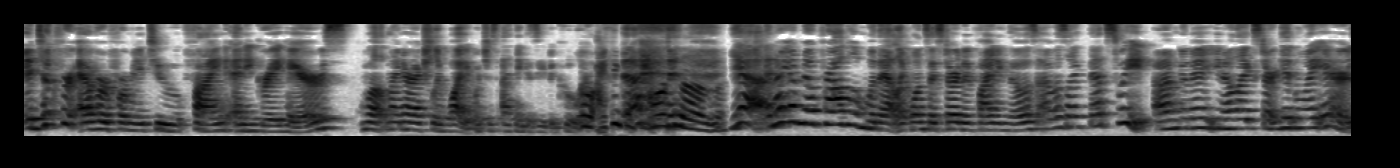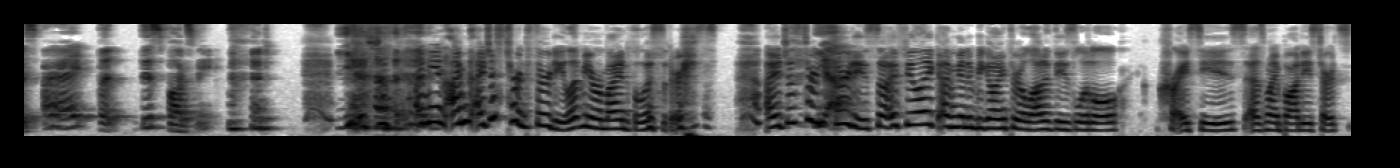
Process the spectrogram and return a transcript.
it took forever for me to find any gray hairs. Well, mine are actually white, which is I think is even cooler. oh, I think that's awesome. Yeah, and I have no problem with that. Like once I started finding those, I was like, that's sweet. I'm gonna, you know, like start getting white hairs. All right, but this bugs me. yeah. I mean, I'm I just turned 30. Let me remind the listeners. I just turned Yeah. 30, so I feel like I'm going to be going through a lot of these little crises as my body starts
